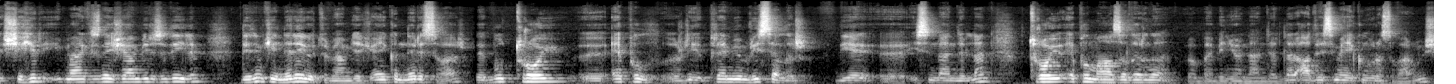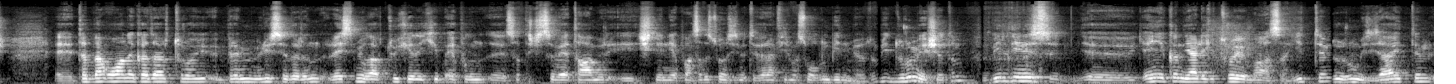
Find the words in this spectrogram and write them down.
e, şehir merkezinde yaşayan birisi değilim. Dedim ki nereye götürmem gerekiyor? En yakın neresi var? E, bu Troy e, Apple Re- Premium Reseller diye e, isimlendirilen Troy Apple mağazalarına beni yönlendirdiler. Adresim en yakın orası varmış. E, tabii ben o ana kadar Troy Premium Reseller'ın resmi olarak Türkiye'deki Apple'ın e, satışçısı veya tamir işlerini yapan satış sonrası hizmeti veren firması olduğunu bilmiyordum. Bir durum yaşadım. Bildiğiniz e, en yakın yerdeki Troy mağazasına gittim. Durumu izah ettim.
